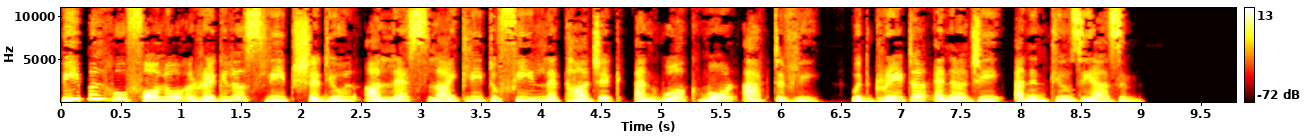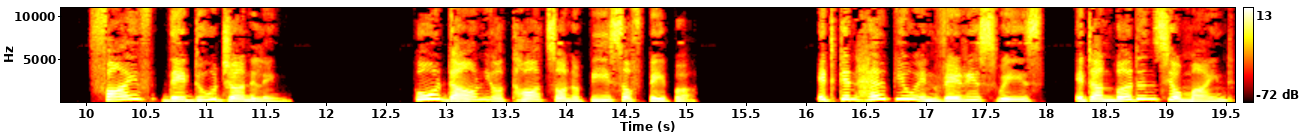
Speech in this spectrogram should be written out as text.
People who follow a regular sleep schedule are less likely to feel lethargic and work more actively, with greater energy and enthusiasm. 5. They do journaling. Pour down your thoughts on a piece of paper. It can help you in various ways. It unburdens your mind,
